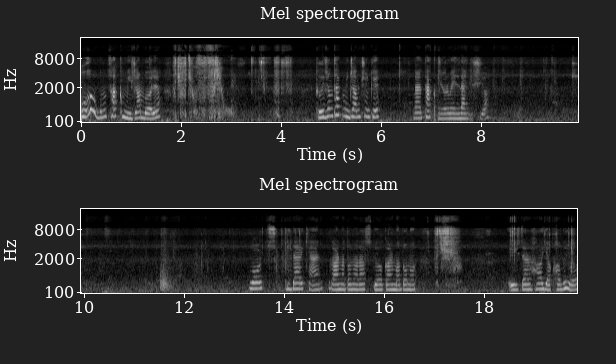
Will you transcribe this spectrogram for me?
bu. Bunu takmayacağım böyle. Kılıcını takmayacağım çünkü ben takmıyorum elinden düşüyor. Lloyd giderken Garmadon'a rastlıyor. Garmadon'u ejderha yakalıyor.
